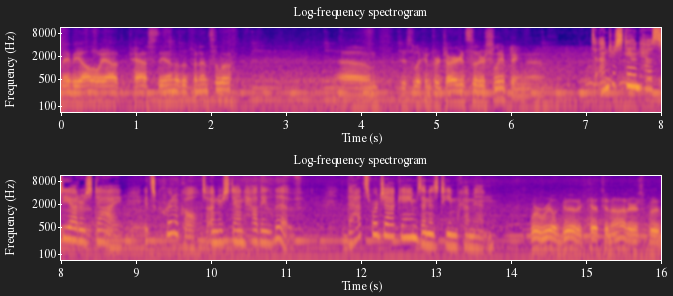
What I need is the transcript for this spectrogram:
maybe all the way out past the end of the peninsula. Um, just looking for targets that are sleeping. Uh, To understand how sea otters die, it's critical to understand how they live. That's where Jack Ames and his team come in. we're real good at catching otters, but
